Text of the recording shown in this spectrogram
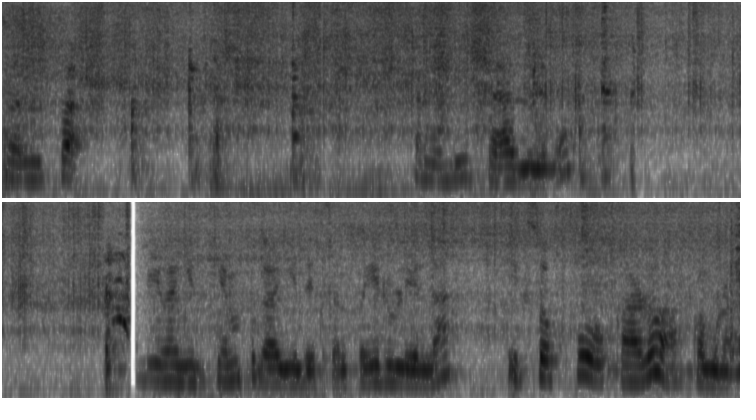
ಸ್ವಲ್ಪ ರೆಡಿ ಆದಮೇಲೆ ಇವಾಗ ಇದು ಕೆಂಪಗಾಗಿದೆ ಸ್ವಲ್ಪ ಈರುಳ್ಳಿ ಎಲ್ಲ. ಈಗ ಸೊಪ್ಪು, ಕಾಳು ಹಾಕ್ಕೊಂಬಿಡೋಣ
